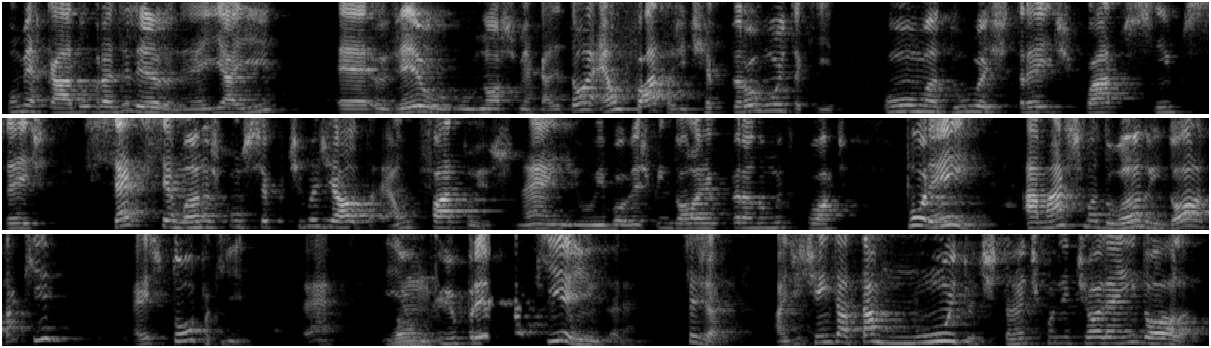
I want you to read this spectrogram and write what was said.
o mercado brasileiro. Né? E aí é, ver o, o, nosso mercado. Então, é um fato, a gente recuperou muito aqui. Uma, duas, três, quatro, cinco, seis, sete semanas consecutivas de alta. É um fato isso, né? O Ibovespa em dólar recuperando muito forte. Porém, a máxima do ano em dólar está aqui. É esse topo aqui. Né? E, o, e o preço está aqui ainda, né? Ou seja, a gente ainda está muito distante quando a gente olha em dólar.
